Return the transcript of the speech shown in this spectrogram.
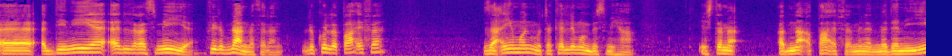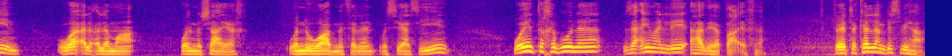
آه، الدينية الرسمية في لبنان مثلا. لكل طائفة زعيم متكلم باسمها. يجتمع أبناء الطائفة من المدنيين والعلماء والمشايخ والنواب مثلا والسياسيين وينتخبون زعيما لهذه الطائفة فيتكلم باسمها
